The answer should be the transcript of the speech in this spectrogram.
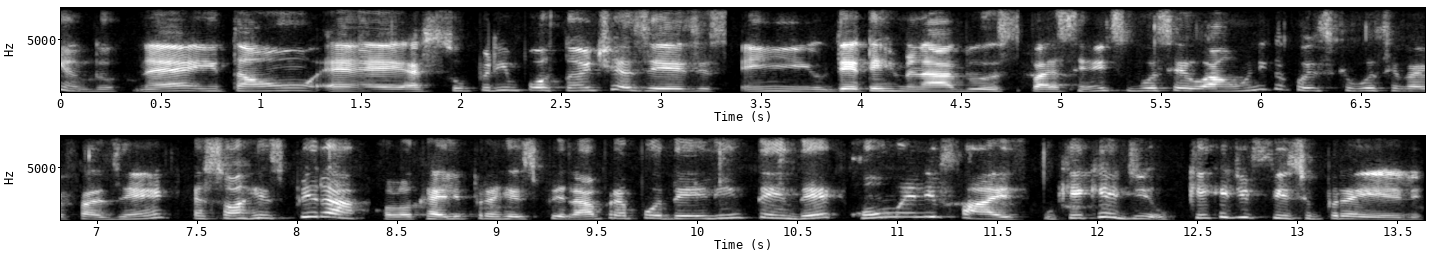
indo, né? Então é, é, super importante às vezes em determinados pacientes você a única coisa que você vai fazer é só respirar, colocar ele para respirar para poder ele entender como ele faz, o que que é, o que que é difícil para ele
